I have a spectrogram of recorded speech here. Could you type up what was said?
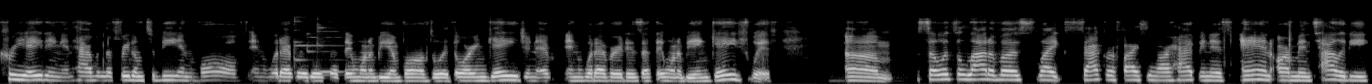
creating and having the freedom to be involved in whatever it is that they want to be involved with or engage in in whatever it is that they want to be engaged with. Um so it's a lot of us like sacrificing our happiness and our mentality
